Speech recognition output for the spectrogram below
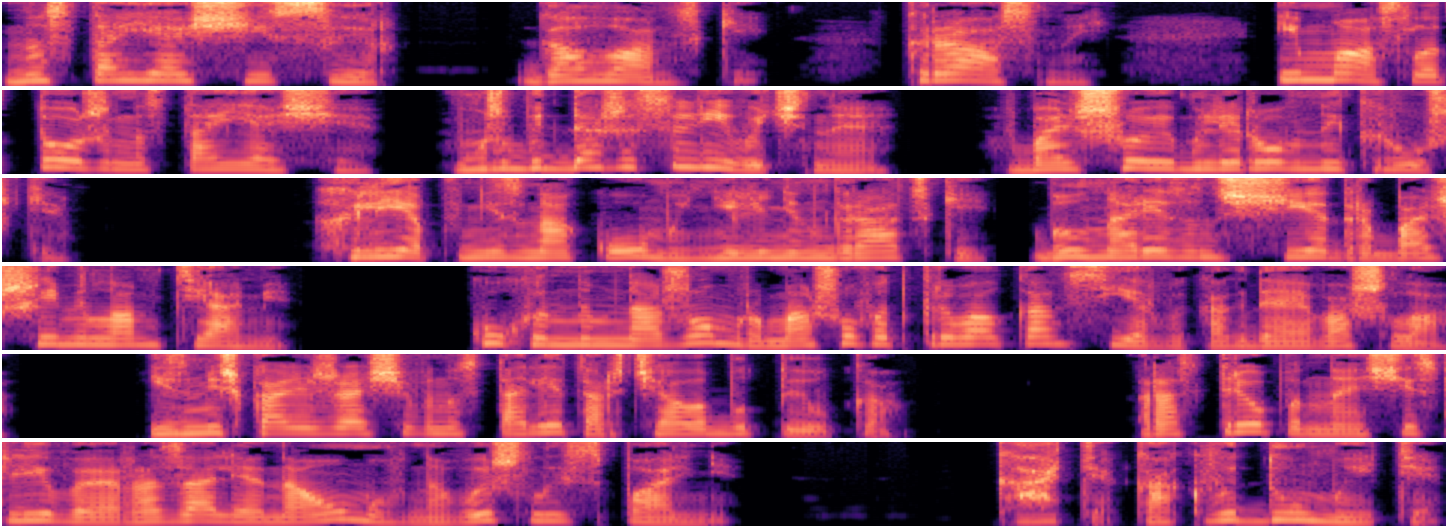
Настоящий сыр, голландский, красный, и масло тоже настоящее, может быть, даже сливочное, в большой эмалированной кружке. Хлеб незнакомый, не ленинградский, был нарезан щедро, большими ломтями. Кухонным ножом Ромашов открывал консервы, когда я вошла. Из мешка, лежащего на столе, торчала бутылка. Растрепанная, счастливая Розалия Наумовна вышла из спальни. «Катя, как вы думаете,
